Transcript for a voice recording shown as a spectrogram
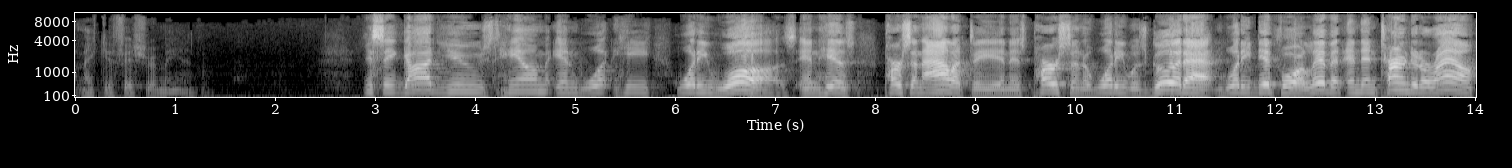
I'll make you a fisher of men. You see, God used him in what he, what he was, in his personality, in his person of what he was good at and what he did for a living, and then turned it around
